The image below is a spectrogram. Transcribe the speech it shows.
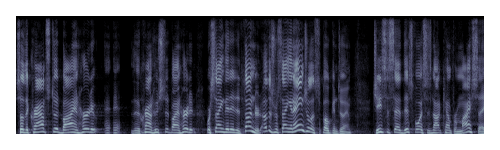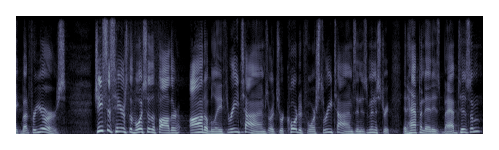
So the crowd stood by and heard it. The crowd who stood by and heard it were saying that it had thundered. Others were saying an angel has spoken to him. Jesus said, This voice has not come for my sake, but for yours. Jesus hears the voice of the Father audibly three times, or it's recorded for us three times in his ministry. It happened at his baptism,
